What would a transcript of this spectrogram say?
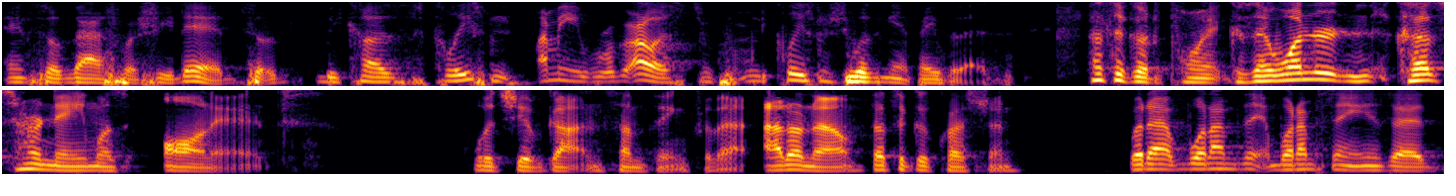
and so that's what she did. So because Kelis, I mean, regardless, Kelis, she wasn't getting paid for this. That's a good point because I wondered because her name was on it, would she have gotten something for that? I don't know. That's a good question. But I, what I'm th- what I'm saying is that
